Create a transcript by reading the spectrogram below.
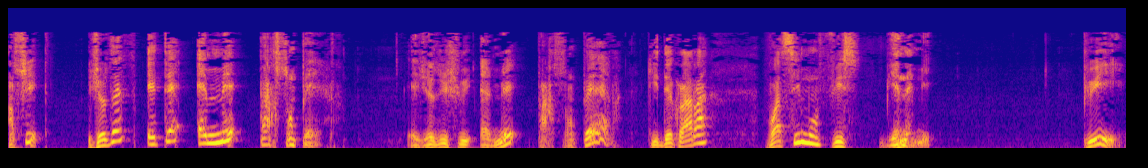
Ensuite, Joseph était aimé par son père. Et Jésus fut aimé par son père qui déclara, Voici mon fils bien-aimé. Puis,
